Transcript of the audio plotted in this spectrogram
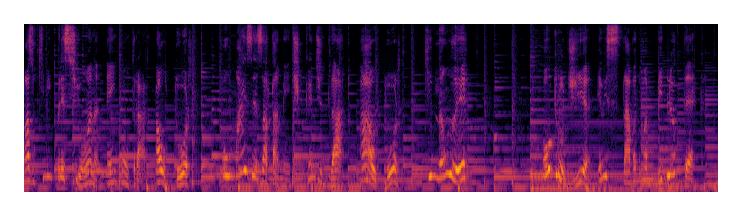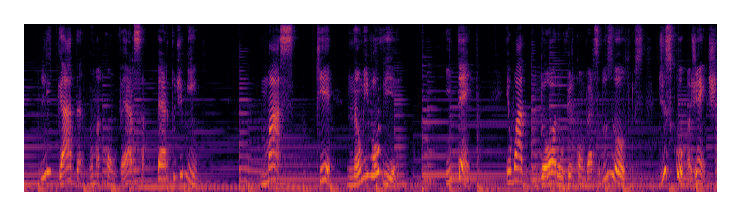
Mas o que me impressiona é encontrar autor, ou mais exatamente candidato a autor, que não lê. Outro dia eu estava numa biblioteca, ligada numa conversa perto de mim, mas que não me envolvia. Entendo, eu adoro ouvir conversa dos outros Desculpa, gente,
